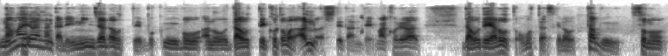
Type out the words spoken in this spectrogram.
名前はなんかね、忍者 DAO って僕もあの DAO って言葉があるのは知ってたんで、まあこれは DAO でやろうと思ったんですけど、多分その、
